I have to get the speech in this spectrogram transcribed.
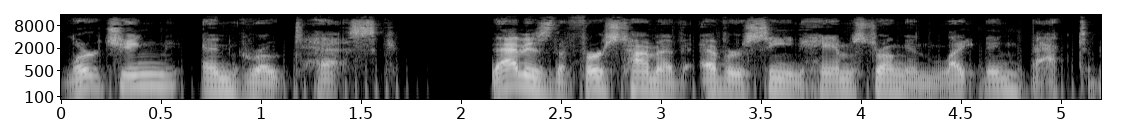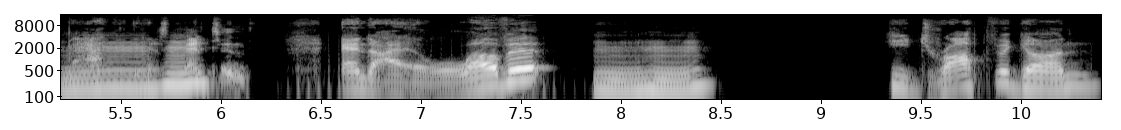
lurching, and grotesque. That is the first time I've ever seen Hamstrung and Lightning back to back in a Mhm. sentence, and I love it. Mm-hmm. He dropped the gun,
